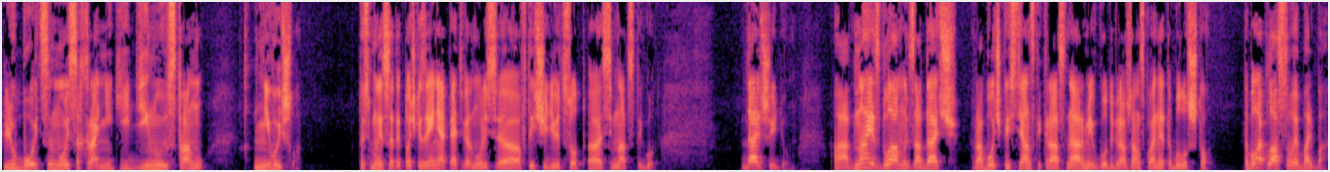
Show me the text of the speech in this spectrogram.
Любой ценой сохранить единую страну. Не вышло. То есть мы с этой точки зрения опять вернулись а, в 1917 год. Дальше идем. Одна из главных задач рабочей крестьянской Красной Армии в годы гражданской войны это было что? Это была классовая борьба.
